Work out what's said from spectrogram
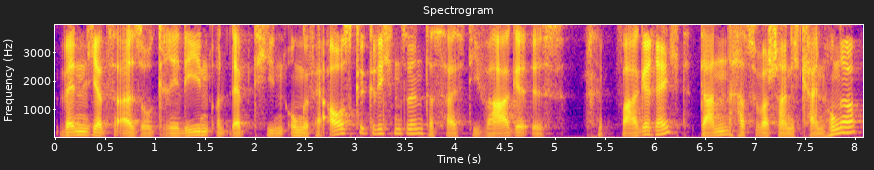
Wenn jetzt also Grelin und Leptin ungefähr ausgeglichen sind, das heißt, die Waage ist waagerecht, dann hast du wahrscheinlich keinen Hunger,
